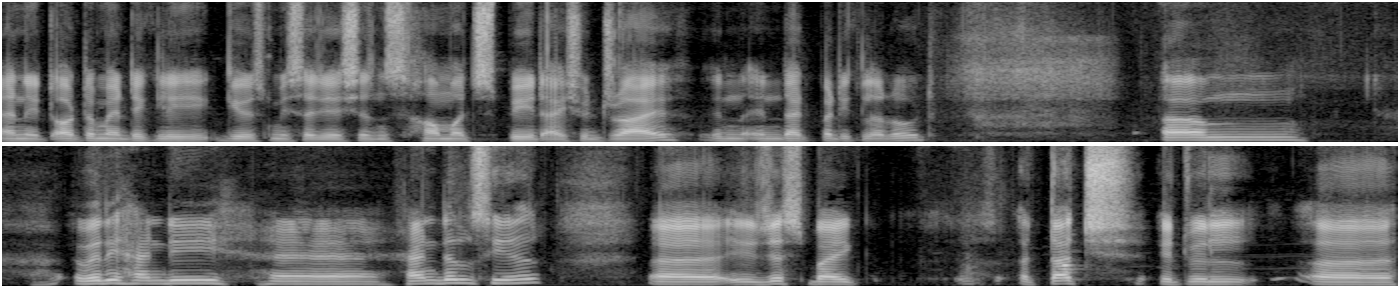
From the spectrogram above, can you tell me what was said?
and it automatically gives me suggestions how much speed I should drive in, in that particular road. Um, very handy uh, handles here. Uh, just by touch, it will uh,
